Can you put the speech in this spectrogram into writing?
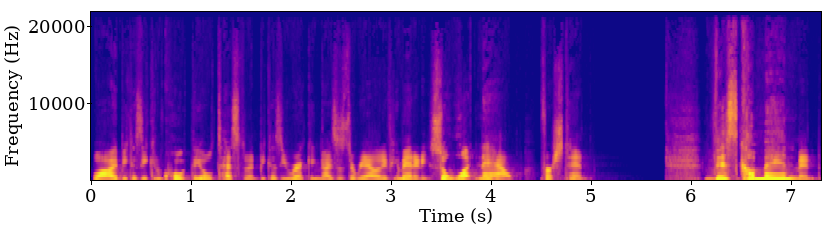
Why? Because he can quote the Old Testament because he recognizes the reality of humanity. So what now? Verse 10. This commandment,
